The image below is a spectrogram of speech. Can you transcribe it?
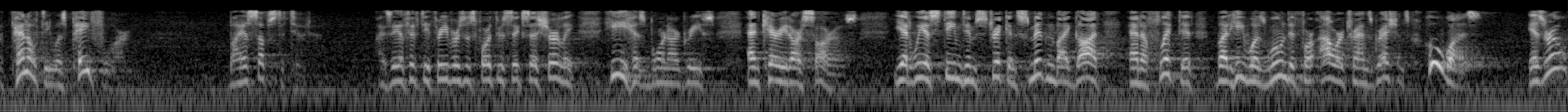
The penalty was paid for by a substitute. Isaiah 53, verses 4 through 6 says, Surely he has borne our griefs and carried our sorrows. Yet we esteemed him stricken, smitten by God, and afflicted, but he was wounded for our transgressions. Who was? Israel?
